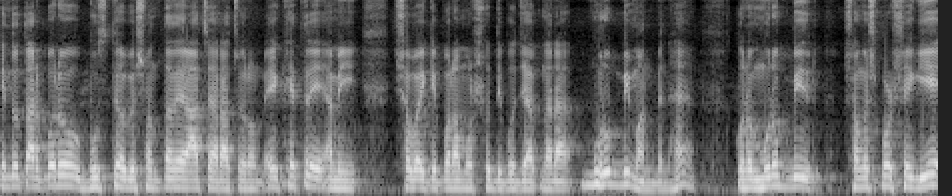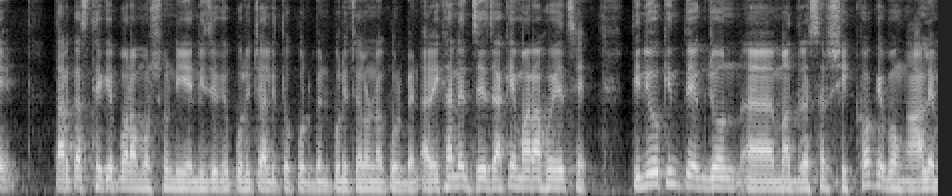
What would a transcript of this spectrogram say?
কিন্তু তারপরেও বুঝতে হবে সন্তানের আচার আচরণ। এই ক্ষেত্রে আমি সবাইকে পরামর্শ দিব যে আপনারা মুরব্বী মানবেন হ্যাঁ? কোনো মুরব্বীর সংস্পর্শে গিয়ে তার কাছ থেকে পরামর্শ নিয়ে নিজেকে পরিচালিত করবেন, পরিচালনা করবেন। আর এখানে যে যাকে মারা হয়েছে, তিনিও কিন্তু একজন মাদ্রাসার শিক্ষক এবং আলেম।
